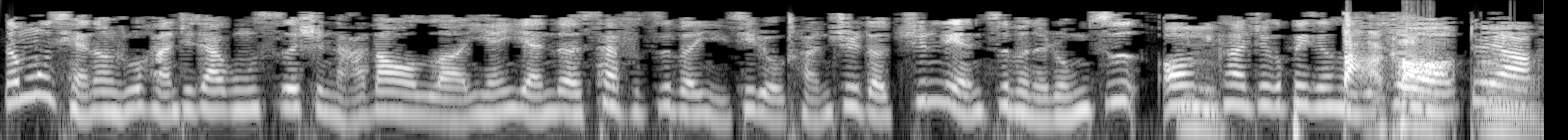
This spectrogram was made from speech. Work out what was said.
那目前呢，如涵这家公司是拿到了岩岩的赛富资本以及柳传志的君联资本的融资。哦，嗯你看这个背景很不错哦。对啊，嗯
